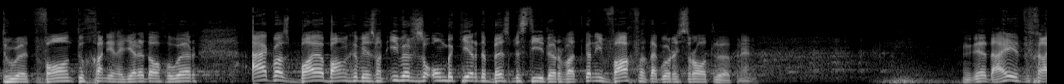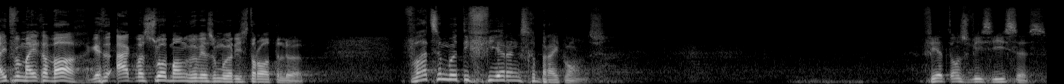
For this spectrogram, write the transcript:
dood, waartoe gaan jy? Het jy dit al gehoor? Ek was baie bang geweest want iewers is 'n onbekeerde busbestuurder wat kan nie wag dat ek oor die straat loop nie. Net hy het hy het vir my gewag. Ek, was so bang geweest om oor die straat te loop. Wat se motiverings gebruik ons? Weet ons wie Jesus.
